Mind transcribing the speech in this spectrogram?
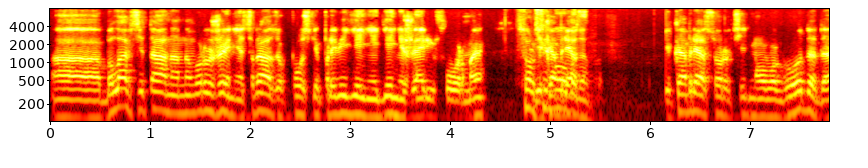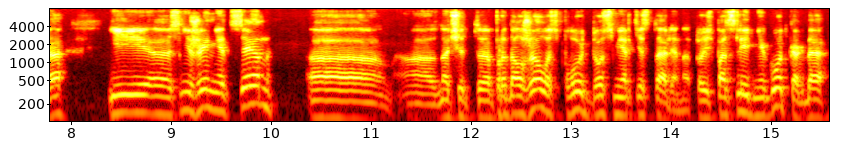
а, была взята она на вооружение сразу после проведения денежной реформы. 47 декабря, года. Декабря 47 года, да. И э, снижение цен а, значит, продолжалось вплоть до смерти Сталина. То есть последний год, когда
